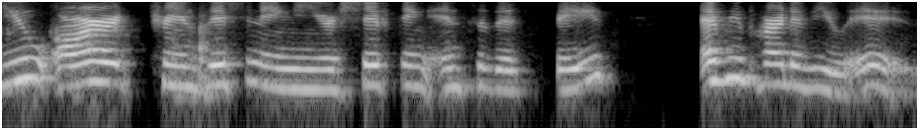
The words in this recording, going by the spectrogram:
you are transitioning and you're shifting into this space every part of you is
